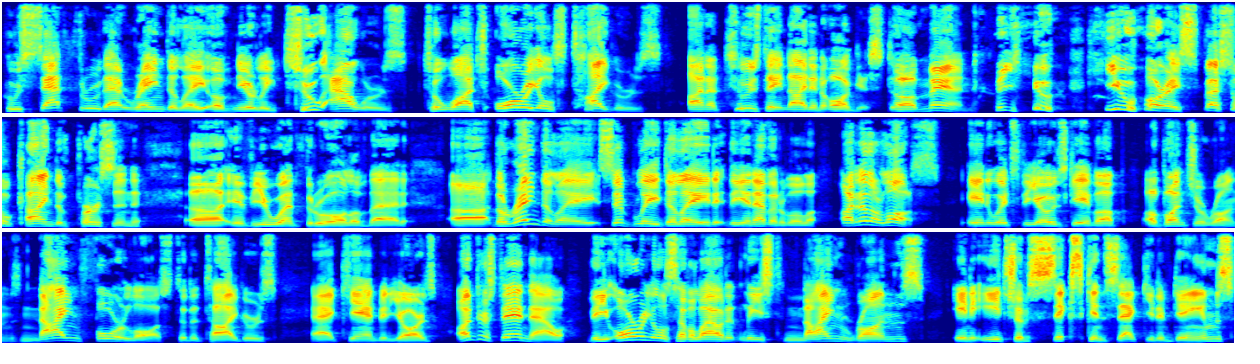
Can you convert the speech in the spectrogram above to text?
who sat through that rain delay of nearly two hours to watch Orioles Tigers on a Tuesday night in August. Uh, man, you you are a special kind of person uh, if you went through all of that. Uh, the rain delay simply delayed the inevitable. Another loss in which the O's gave up a bunch of runs. 9 4 loss to the Tigers at Camden Yards. Understand now, the Orioles have allowed at least nine runs in each of six consecutive games.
